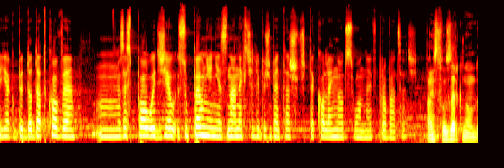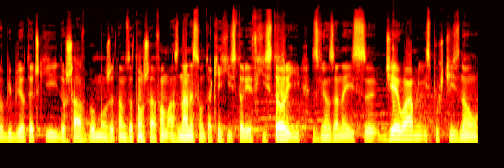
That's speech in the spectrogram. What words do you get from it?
jakby dodatkowe zespoły dzieł zupełnie nieznane chcielibyśmy też w te kolejne odsłony wprowadzać. Państwo zerkną do biblioteczki i do szaf, bo może tam za tą szafą, a znane są takie historie w historii związanej z dziełami i spuścizną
